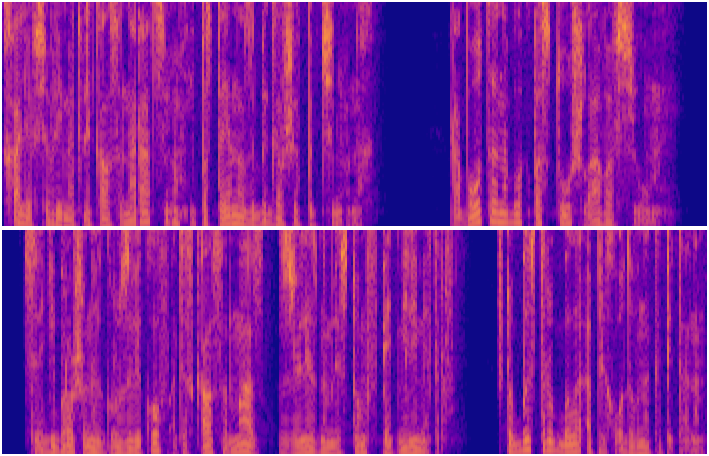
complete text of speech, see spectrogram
Халя все время отвлекался на рацию и постоянно забегавших подчиненных. Работа на блокпосту шла вовсю. Среди брошенных грузовиков отыскался МАЗ с железным листом в 5 мм, что быстро было оприходовано капитаном.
